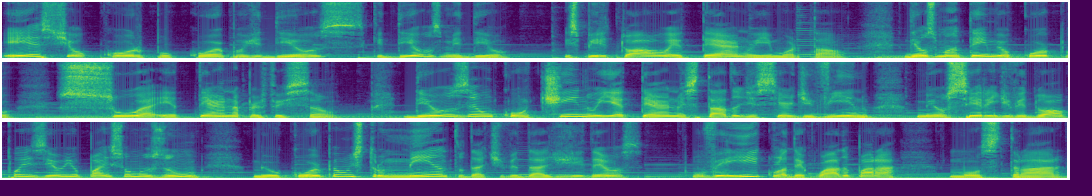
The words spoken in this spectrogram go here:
Este é o corpo, o corpo de Deus que Deus me deu, espiritual, eterno e imortal. Deus mantém meu corpo, sua eterna perfeição. Deus é um contínuo e eterno estado de ser divino, meu ser individual, pois eu e o Pai somos um. Meu corpo é um instrumento da atividade de Deus, um veículo adequado para mostrar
